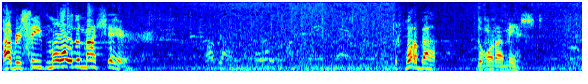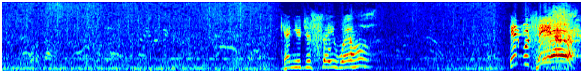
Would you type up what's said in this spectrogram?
I've received more than my share. But what about the one I missed? Can you just say, well, it was here.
